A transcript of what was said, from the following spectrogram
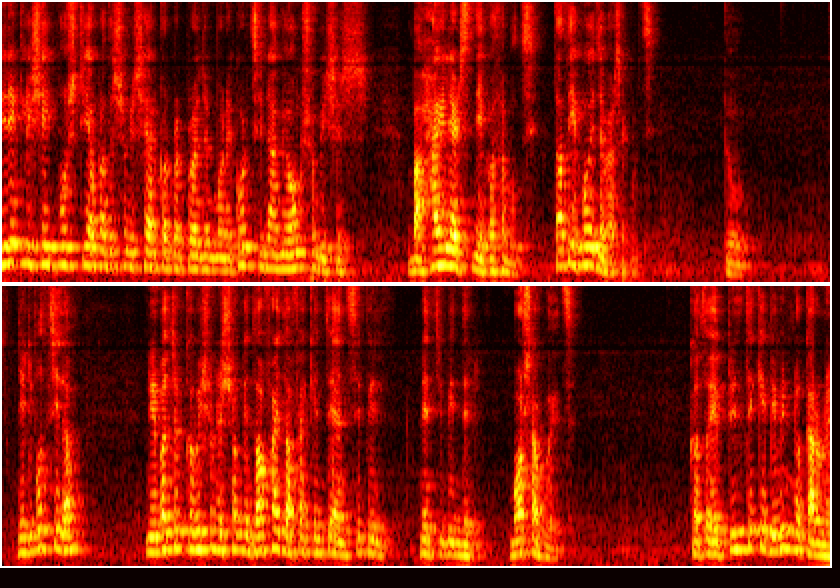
ডিরেক্টলি সেই পোস্টটি আপনাদের সঙ্গে শেয়ার করবার প্রয়োজন মনে করছি না, আমি অংশ বিশেষ বা হাইলাইটস নিয়ে কথা বলছি। তাতেই হয়ে যাবে আশা করছি। তো যেটি বলছিলাম নির্বাচন কমিশনের সঙ্গে দফায় দফায় কিন্তু এনসিপির নেতৃবৃন্দের বসা হয়েছে। গত এপ্রিল থেকে বিভিন্ন কারণে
